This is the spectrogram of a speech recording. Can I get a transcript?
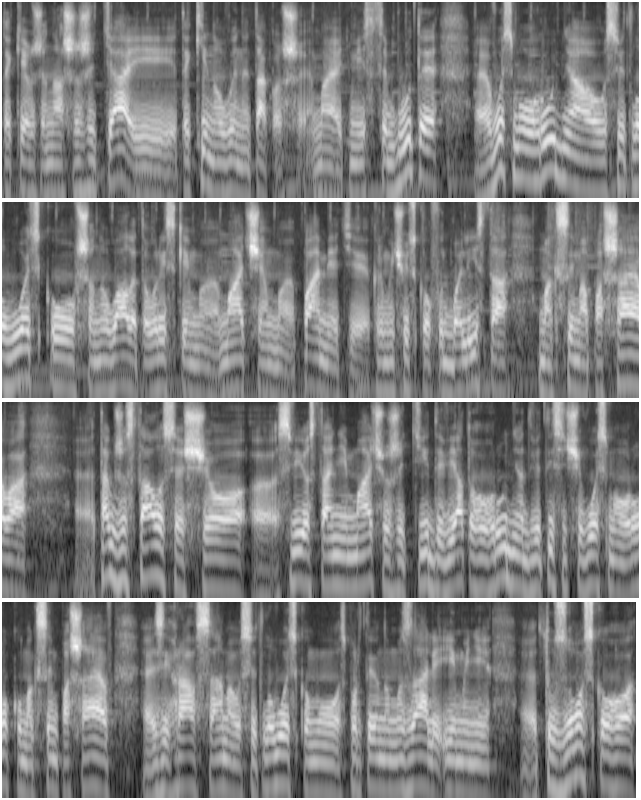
Таке вже наше життя, і такі новини також мають місце бути. Е, 8 грудня у Світловодську вшанували товариським матчем пам'ять кременчуцького футболіста Максима Пашаєва. Е, Так вже сталося, що е, свій останній матч у житті 9 грудня 2008 року Максим Пашаєв е, зіграв саме у Світловодському спортивному залі імені Тузовського.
